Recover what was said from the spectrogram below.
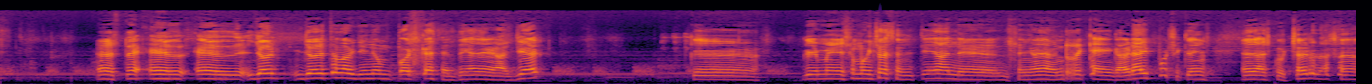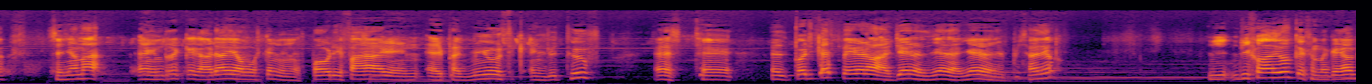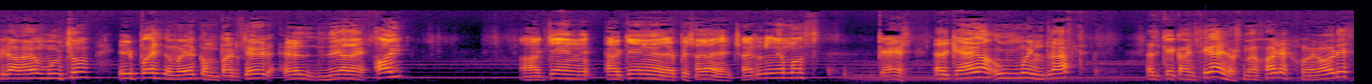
Este el el yo yo estaba oyendo un podcast el día de ayer que, me hizo mucho sentido del señor Enrique Garay, por si quieren escucharlo, se, llama Enrique Garay, lo buscan en Spotify, en Apple Music, en YouTube. Este, el podcast, pero ayer, el día de ayer, el episodio, y dijo algo que se me quedó grabado mucho y pues lo voy a compartir el día de hoy aquí en, aquí en el episodio de Charlemos que es el que haga un buen draft el que consiga los mejores jugadores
